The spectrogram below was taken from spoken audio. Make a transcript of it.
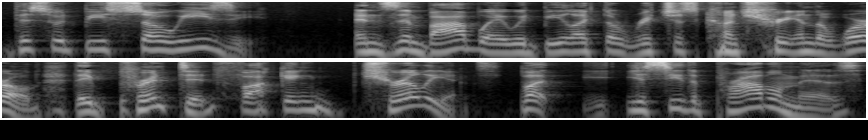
this would be so easy and Zimbabwe would be like the richest country in the world. They printed fucking trillions. But you see, the problem is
